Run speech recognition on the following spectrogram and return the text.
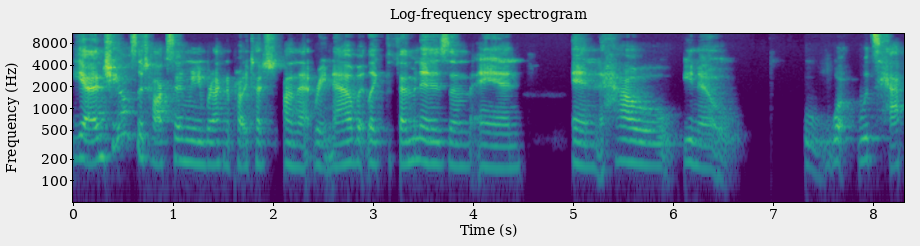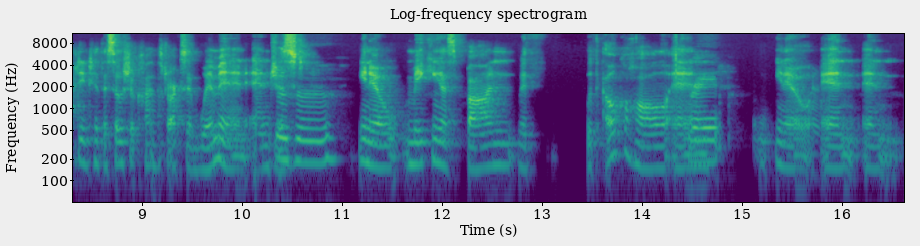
yeah, and she also talks. I mean, we're not going to probably touch on that right now, but like the feminism and and how you know what what's happening to the social constructs of women and just mm-hmm. you know making us bond with with alcohol and right. you know and and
